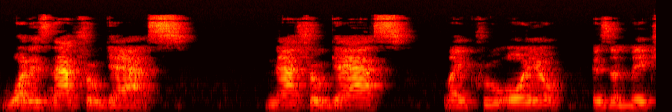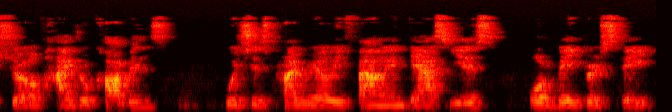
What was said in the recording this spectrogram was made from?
What is natural gas? Natural gas, like crude oil, is a mixture of hydrocarbons, which is primarily found in gaseous or vapor state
